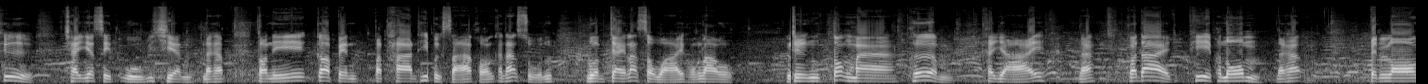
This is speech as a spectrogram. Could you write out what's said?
ชื่อชัยสิทธิ์อู่วิเชียนนะครับ ตอนนี้ก็เป็นประธานที่ปรึกษาของคณะศูนย์ รวมใจราชสวายของเรา จึงต้องมาเพิ่มขยายนะก็ได้พี่พนมนะครับ เป็นรอง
